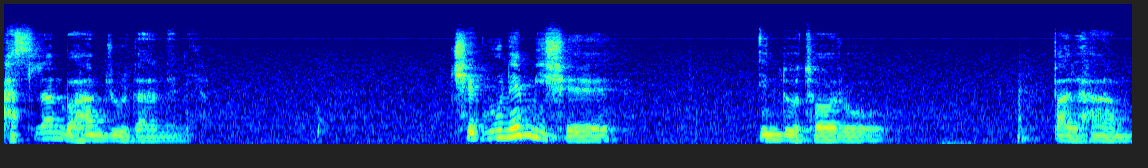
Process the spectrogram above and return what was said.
اصلا با هم جور در نمیاد چگونه میشه این دوتا رو بر هم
